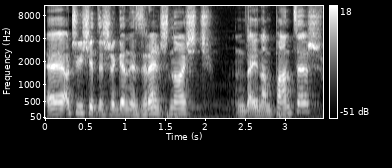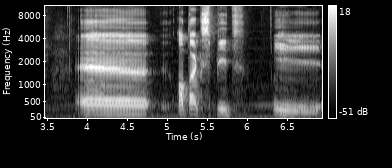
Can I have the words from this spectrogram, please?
E, oczywiście też regeny, zręczność, daje nam pancerz, e, attack speed i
